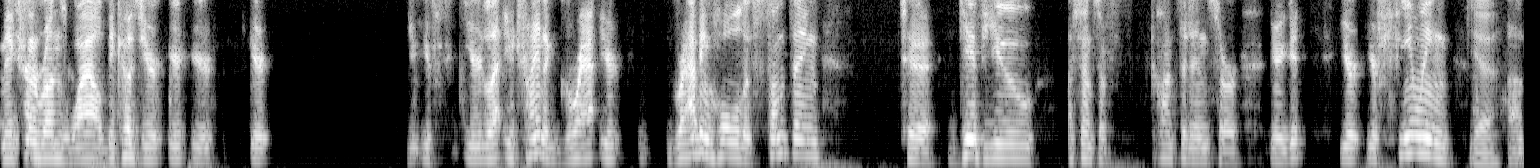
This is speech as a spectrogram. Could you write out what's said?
Mean, it kind of runs wild because you're you're you're you're you, you're you're, you're trying to grab you're grabbing hold of something to give you a sense of confidence or you know you get you're you're feeling yeah. um,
